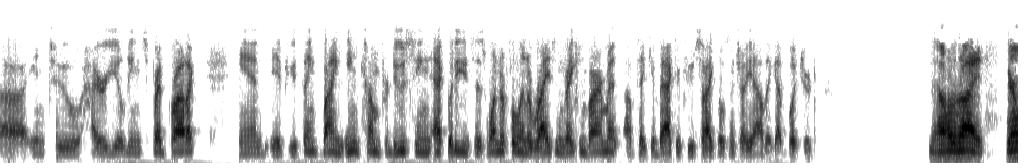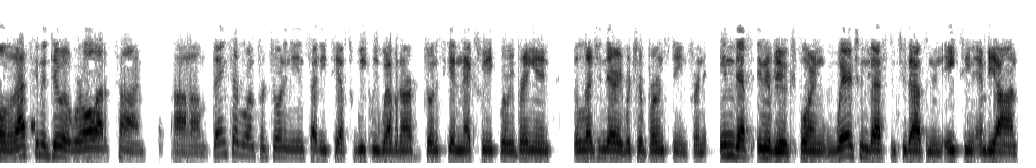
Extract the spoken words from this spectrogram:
uh, into higher yielding spread product. And if you think buying income producing equities is wonderful in a rising rate environment, I'll take you back a few cycles and show you how they got butchered. All right. Well, that's going to do it. We're all out of time. Um, thanks everyone for joining the Inside ETF's weekly webinar. Join us again next week where we bring in the legendary Richard Bernstein for an in-depth interview exploring where to invest in 2018 and beyond.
